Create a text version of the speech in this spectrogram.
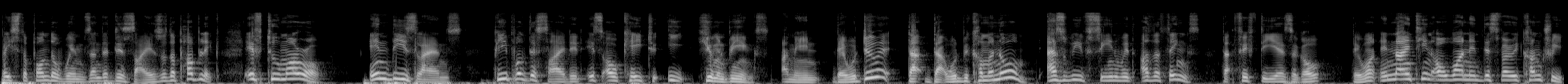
based upon the whims and the desires of the public. If tomorrow, in these lands, people decided it's okay to eat human beings, I mean, they would do it. That that would become a norm, as we've seen with other things that 50 years ago they weren't. In 1901, in this very country,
